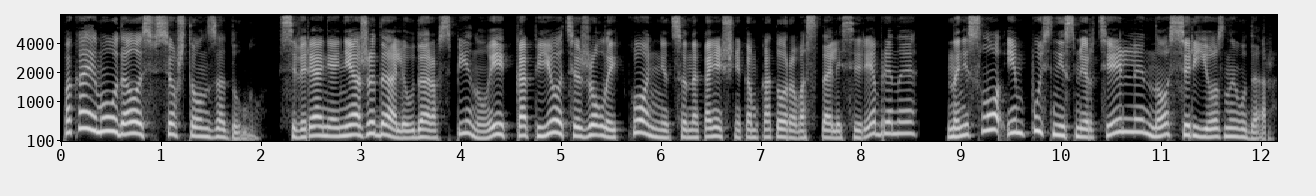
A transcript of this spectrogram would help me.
Пока ему удалось все, что он задумал. Северяне не ожидали удара в спину, и копье тяжелой конницы, наконечником которого стали серебряные, нанесло им пусть не смертельный, но серьезный удар.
